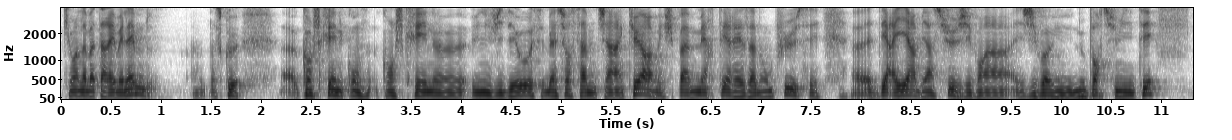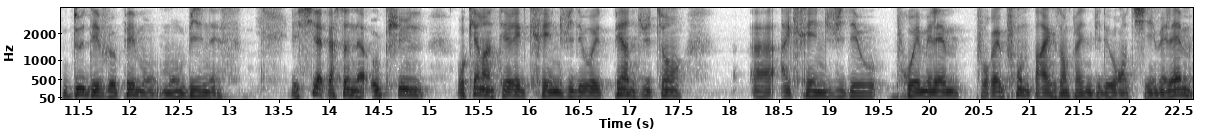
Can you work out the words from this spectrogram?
qui ont un avatar MLM parce que euh, quand je crée une quand je crée une, une vidéo, c'est bien sûr ça me tient à cœur, mais je suis pas Mère Teresa non plus. C'est euh, derrière, bien sûr, j'y vois j'y vois une opportunité de développer mon, mon business. Et si la personne n'a aucune aucun intérêt de créer une vidéo et de perdre du temps à, à créer une vidéo pro MLM pour répondre par exemple à une vidéo anti MLM,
